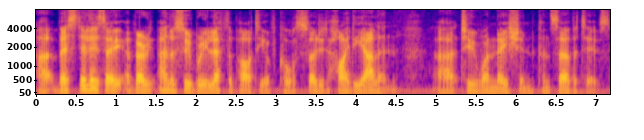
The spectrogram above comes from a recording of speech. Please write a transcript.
Uh, there still is a, a, very Anna Soubry left the party, of course. So did Heidi Allen, uh, two One Nation conservatives.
